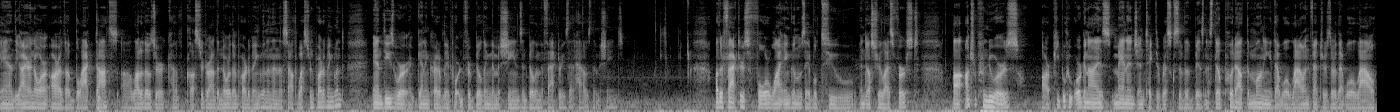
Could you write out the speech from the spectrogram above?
and the iron ore are the black dots. Uh, a lot of those are kind of clustered around the northern part of England and then the southwestern part of England. And these were, again, incredibly important for building the machines and building the factories that house the machines. Other factors for why England was able to industrialize first. Uh, entrepreneurs are people who organize, manage, and take the risks of the business. They'll put out the money that will allow inventors or that will allow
